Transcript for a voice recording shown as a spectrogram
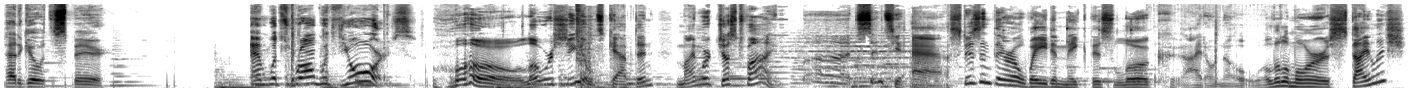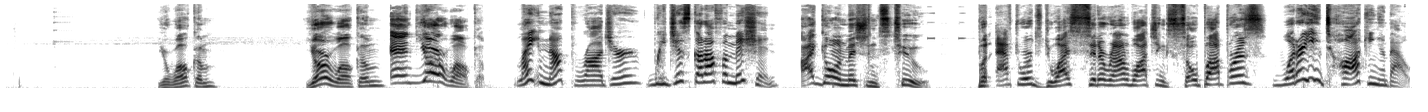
Had to go with the spare. And what's wrong with yours? Whoa, lower shields, Captain. Mine work just fine. But since you asked, isn't there a way to make this look, I don't know, a little more stylish? You're welcome. You're welcome, and you're welcome. Lighten up, Roger. We just got off a mission. I go on missions too. But afterwards, do I sit around watching soap operas? What are you talking about?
